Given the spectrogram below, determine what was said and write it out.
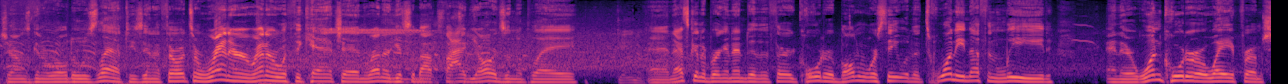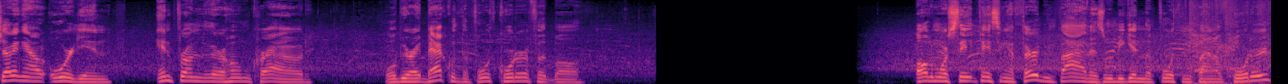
Jones going to roll to his left. He's going to throw it to Renner. Renner with the catch, and Renner gets about five yards on the play. And that's going to bring it into the third quarter. Baltimore State with a 20 nothing lead, and they're one quarter away from shutting out Oregon in front of their home crowd. We'll be right back with the fourth quarter of football. Baltimore State facing a third and five as we begin the fourth and final quarter.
